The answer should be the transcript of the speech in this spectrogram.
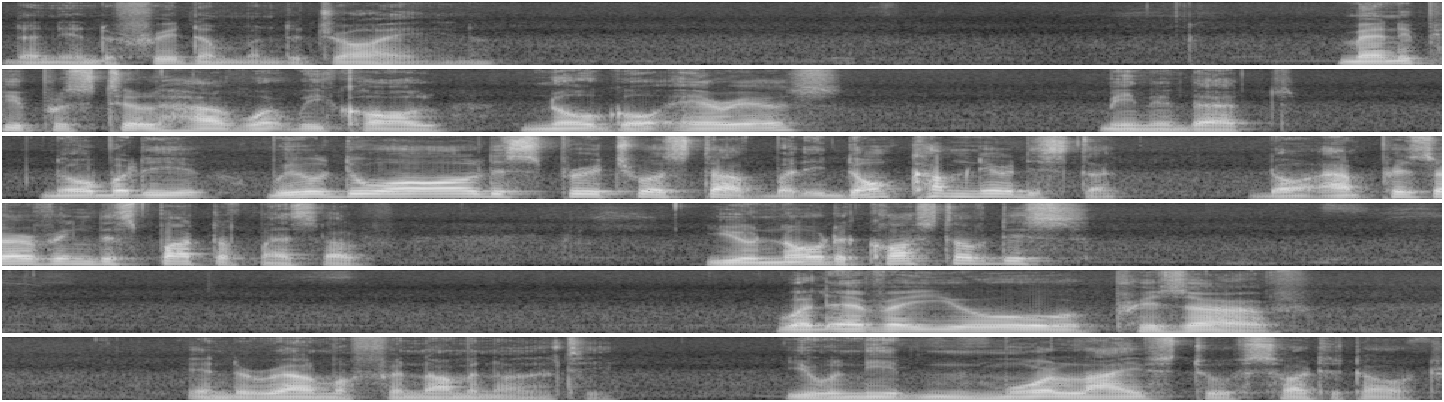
than in the freedom and the joy. You know? Many people still have what we call no go areas, meaning that nobody will do all the spiritual stuff, but it don't come near this stuff. Don't, I'm preserving this part of myself. You know the cost of this? Whatever you preserve in the realm of phenomenality, you will need more lives to sort it out.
